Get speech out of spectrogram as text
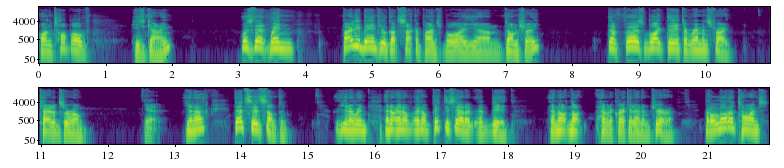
on top of his game was that when Bailey Banfield got sucker punched by um, Dom Sheed, the first bloke there to remonstrate, Caleb Serong. Yeah, You know, that says something. You know, when and and I, and I'll pick this out a, a bit, and not not having a crack at Adam Cerra, but a lot of times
